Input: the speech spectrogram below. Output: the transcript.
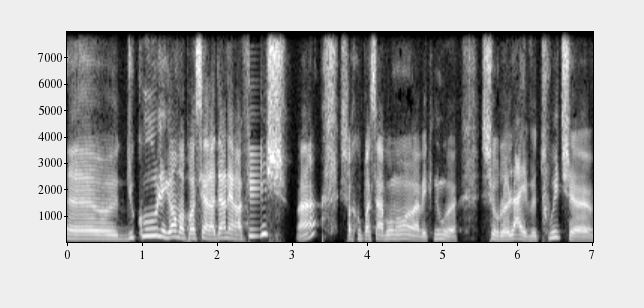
Euh, du coup, les gars, on va passer à la dernière affiche. Hein J'espère que vous passez un bon moment avec nous euh, sur le live Twitch. Euh,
